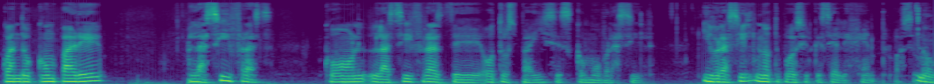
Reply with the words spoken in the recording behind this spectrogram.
Cuando comparé las cifras con las cifras de otros países como Brasil. Y Brasil no te puedo decir que sea el ejemplo. no,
